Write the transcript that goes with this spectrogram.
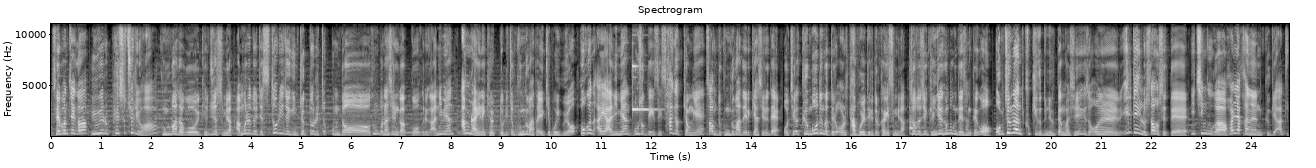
세 번째가 의외로 페스츄리와가 궁금하다고 이렇게 해주셨습니다. 아무래도 이제 스토리적인 격돌을 조금 더 흥분하시는 것 같고 그리고 아니면 앞라인의 격돌이 좀 궁금하다 이렇게 보이고요. 혹은 아예 아니면 공속대에서의 사격형의 싸움도 궁금하다 이렇게 하시는데 어, 제가 그 모든 것들을 오늘 다 보여드리도록 하겠습니다. 저도 지금 굉장히 흥분된 상태고 엄청난 쿠키거든요 흑당 맛이. 그래서 오늘 1대1로 싸웠을 때 이 친구가 활약하는 그게 아주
